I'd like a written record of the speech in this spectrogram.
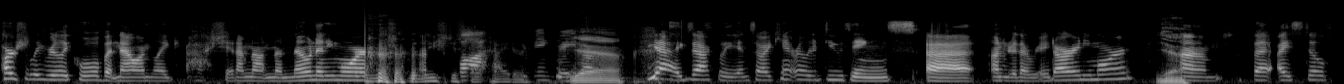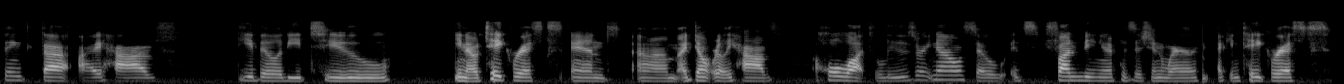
partially really cool. But now I'm like, ah, shit, I'm not an unknown anymore. you should just Why? got tighter. You're being great. Yeah. Yeah, exactly. And so I can't really do things uh, under the radar anymore. Yeah. Um, but I still think that I have the ability to, you know, take risks, and um, I don't really have a whole lot to lose right now. So it's fun being in a position where I can take risks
